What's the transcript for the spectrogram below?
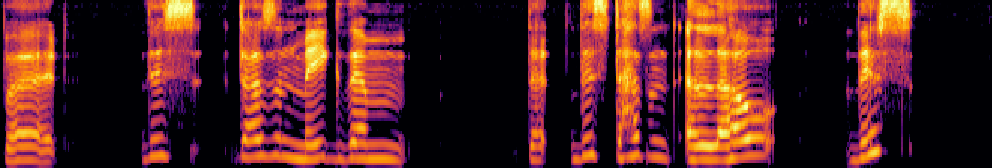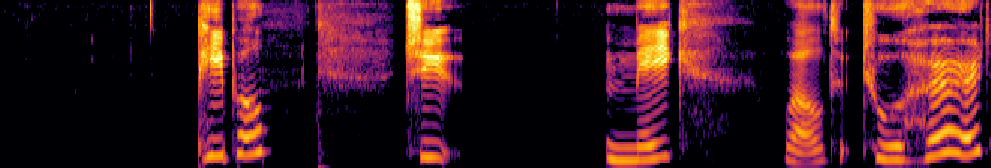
But this doesn't make them that this doesn't allow this people to make well to, to hurt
